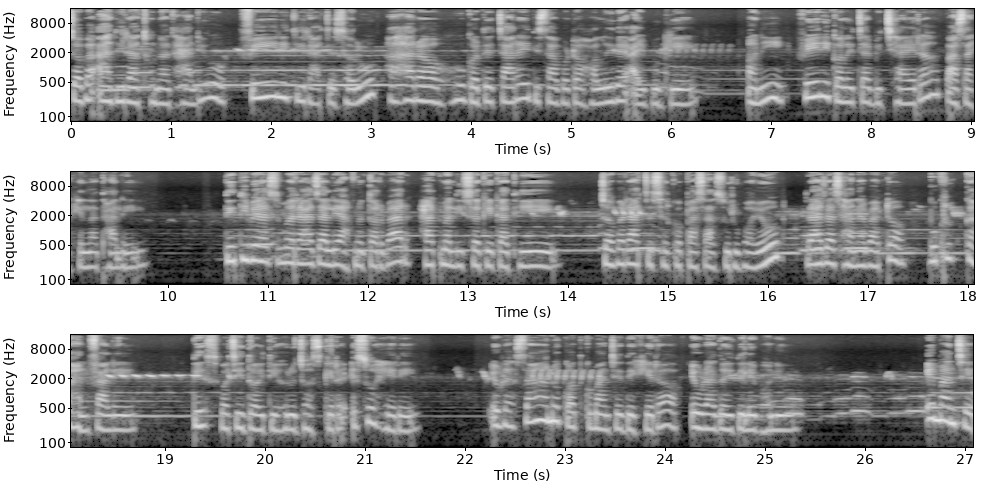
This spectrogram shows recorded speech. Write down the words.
जब आधी रात हुन थाल्यो फेरि ती राक्षसहरू हाहा हो गर्दै चारै दिशाबाट हल्लिँदै आइपुगे अनि फेरि गलैँचा बिछ्याएर पासा खेल्न थाले। त्यति बेलासम्म राजाले आफ्नो तरबार हातमा लिइसकेका थिए। जब राक्षसहरूको पासा सुरु भयो राजा छानाबाट बुक्रुक्क हानफाले त्यसपछि दैत्यहरू झस्केर यसो हेरे। एउटा सानो कदको मान्छे देखेर एउटा दैत्यले भन्यो ए मान्छे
